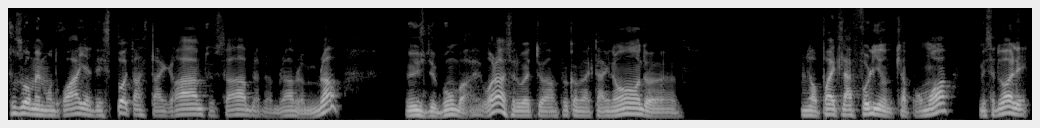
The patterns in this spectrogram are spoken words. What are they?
toujours au même endroit. Il y a des spots Instagram, tout ça, blablabla, blablabla. Et je dis, bon, bah, voilà, ça doit être un peu comme la Thaïlande. euh, ça ne doit pas être la folie, en tout cas pour moi, mais ça doit aller.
